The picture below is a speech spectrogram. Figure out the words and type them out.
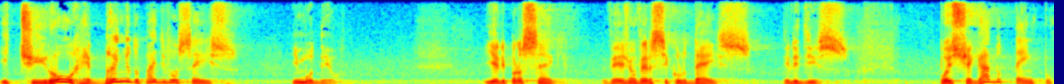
e tirou o rebanho do pai de vocês e mudeu. E ele prossegue. Vejam o versículo 10. Ele diz: Pois chegado o tempo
